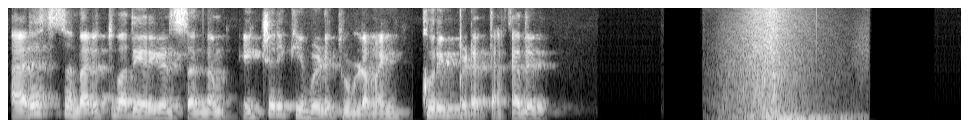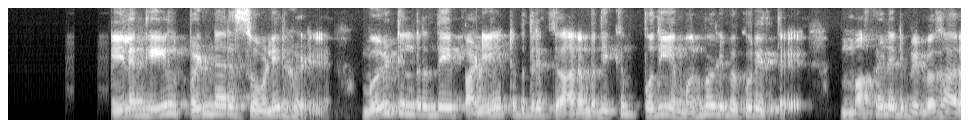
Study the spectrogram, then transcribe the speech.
அரசு மருத்துவ அதிகாரிகள் சங்கம் எச்சரிக்கை விடுத்துள்ளமை குறிப்பிடத்தக்கது. இலங்கையில் பெண்ணரசு ஊழியர்கள் வீட்டிலிருந்தே பணியேற்றுவதற்கு அனுமதிக்கும் புதிய முன்மொழிவு குறித்து மகளிர் விவகார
